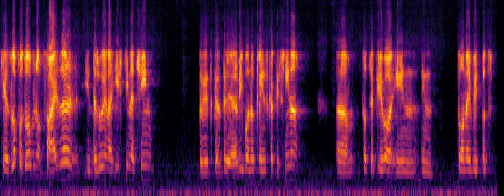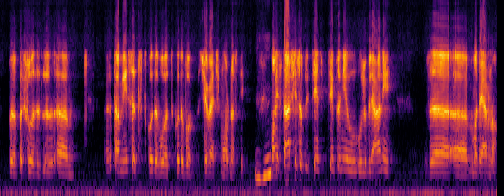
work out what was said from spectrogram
ki je zelo podobno Pfizer in deluje na isti način, da je, je ribonukleinska kislina, um, to cepivo in, in to naj bi tudi uh, prišlo. Um, Ta mesec, tako da, bo, tako da bo še več možnosti. Uh mhm. -huh. Moji starši so bili cepljeni v, v Ljubljani, z uh, moderno.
